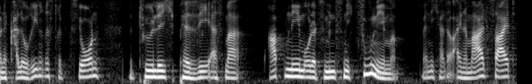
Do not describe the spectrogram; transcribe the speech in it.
eine Kalorienrestriktion natürlich per se erstmal abnehme oder zumindest nicht zunehme. Wenn ich halt eine Mahlzeit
